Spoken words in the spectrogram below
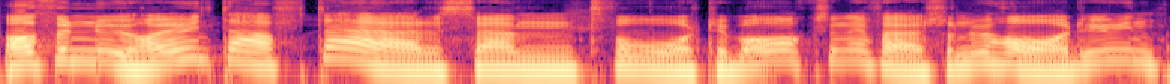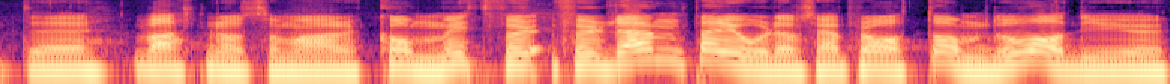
Ja, för nu har jag inte haft det här sedan två år tillbaka ungefär, så nu har det ju inte varit något som har kommit. För, för den perioden som jag pratade om, då var det ju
